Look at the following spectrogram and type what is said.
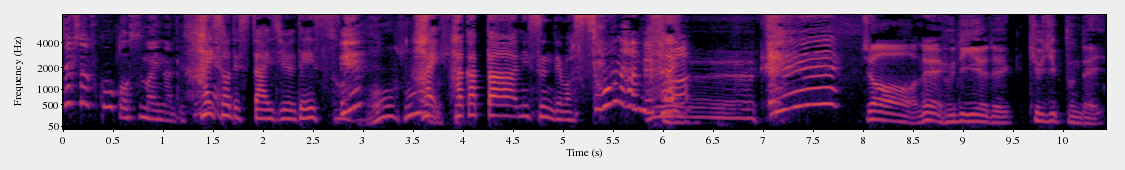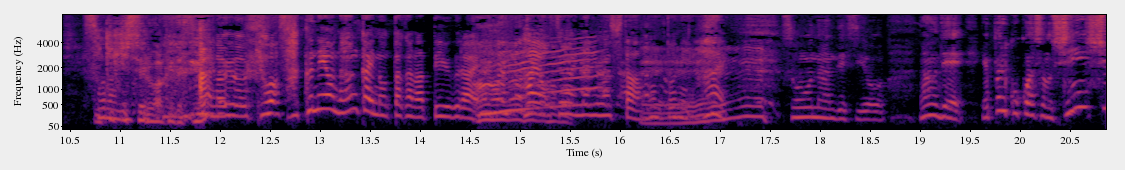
佐伯さん福岡お住まいなんですよね。はい、そうです。在住です。おーそうなんはい、博多に住んでます。そうなんですか、じゃあね FDA で90分で行き来してるわけですね。あの今日昨年は何回乗ったかなっていうぐらい、はい、お世話になりました。本当に、はい。そうなんですよなのでやっぱりここはその信州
